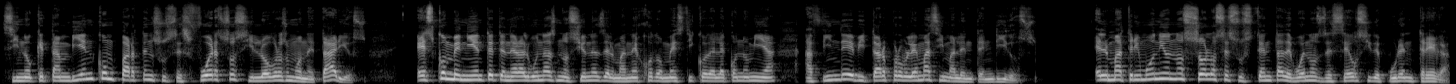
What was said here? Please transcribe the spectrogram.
sino que también comparten sus esfuerzos y logros monetarios. Es conveniente tener algunas nociones del manejo doméstico de la economía a fin de evitar problemas y malentendidos. El matrimonio no solo se sustenta de buenos deseos y de pura entrega,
